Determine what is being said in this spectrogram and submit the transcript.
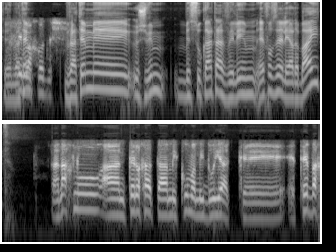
כן, 20 ואתם, לחודש. ואתם אה, יושבים בסוכת האבלים, איפה זה? ליד הבית? אנחנו, אני אתן לך את המיקום המדויק. אה, טבח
